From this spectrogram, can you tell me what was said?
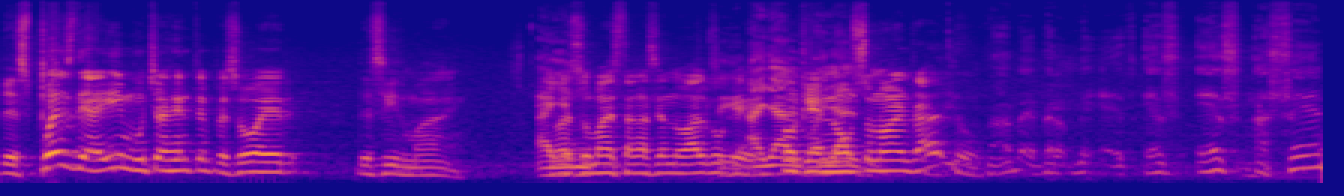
después de ahí, mucha gente empezó a ver, decir, mae, no, esos maes están haciendo algo Sí, que. algo, porque no algo. sonó en radio. No, pe- pero es, es- es hacer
